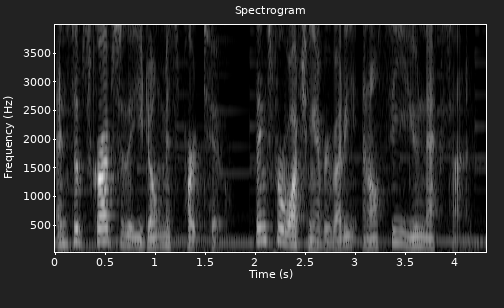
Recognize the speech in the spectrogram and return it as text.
And subscribe so that you don't miss part 2. Thanks for watching everybody, and I'll see you next time.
